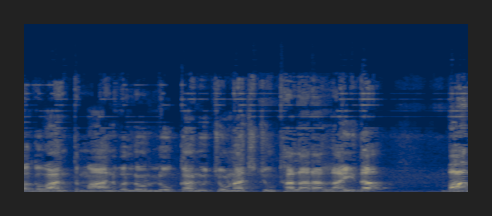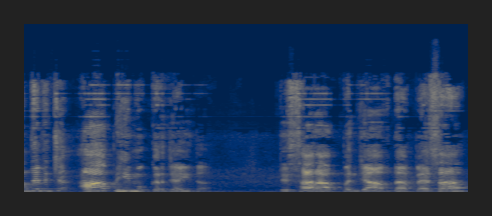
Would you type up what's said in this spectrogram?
ਭਗਵੰਤ ਮਾਨ ਵੱਲੋਂ ਲੋਕਾਂ ਨੂੰ ਚੋਣਾਂ 'ਚ ਝੂਠਾ ਲਾਰਾ ਲਾਈਦਾ, ਬਾਅਦ ਦੇ ਵਿੱਚ ਆਪ ਹੀ ਮੁੱਕਰ ਜਾਈਦਾ। ਤੇ ਸਾਰਾ ਪੰਜਾਬ ਦਾ ਪੈਸਾ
